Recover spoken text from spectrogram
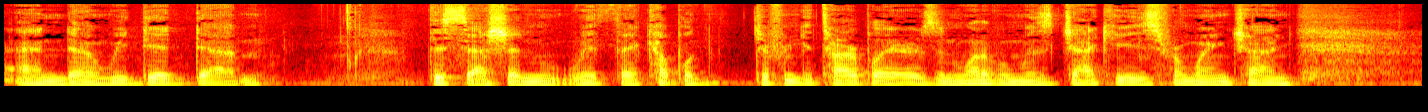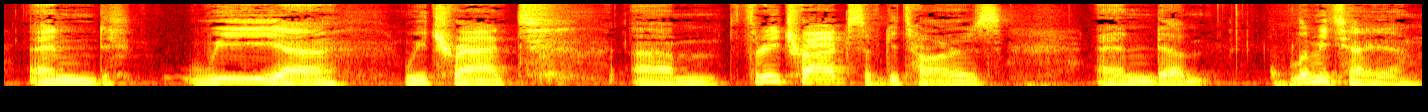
and uh, we did um, this session with a couple different guitar players, and one of them was Jack Hues from Wang Chung, and we uh, we tracked um, three tracks of guitars, and um, let me tell you,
